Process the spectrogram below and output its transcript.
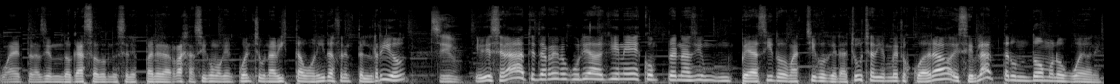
weones están haciendo casas donde se les pare la raja, así como que encuentran una vista bonita frente al río Sí. y dicen, ah, este terreno culiado, ¿quién es? Compran así un pedacito más chico que la chucha, 10 metros cuadrados, y se plantan un domo los hueones.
